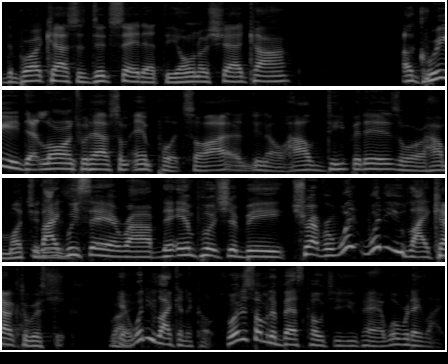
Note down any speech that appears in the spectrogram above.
the broadcasters did say that the owner Shad Khan agreed that Lawrence would have some input. So I, you know, how deep it is or how much it like is. we said, Rob, the input should be Trevor. What what do you like? characteristics. Right. Yeah, what do you like in a coach? What are some of the best coaches you've had? What were they like?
